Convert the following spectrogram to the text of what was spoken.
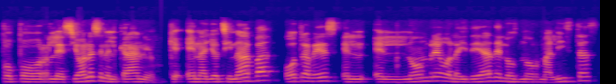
por, lesiones en el cráneo, que en Ayotzinapa, otra vez, el, el nombre o la idea de los normalistas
